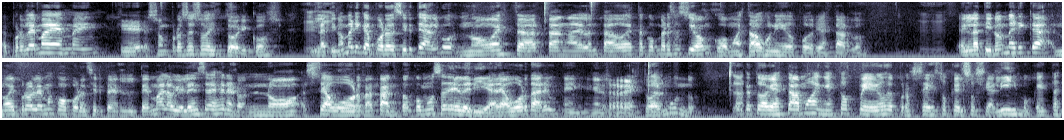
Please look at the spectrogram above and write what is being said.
El problema es, men, que son procesos históricos. Y. Latinoamérica, por decirte algo, no está tan adelantado de esta conversación como Estados Unidos podría estarlo. En Latinoamérica no hay problemas como por decirte, el tema de la violencia de género no se aborda tanto como se debería de abordar en, en el resto del mundo. claro. Porque todavía estamos en estos peos de procesos, que el socialismo, que esta,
